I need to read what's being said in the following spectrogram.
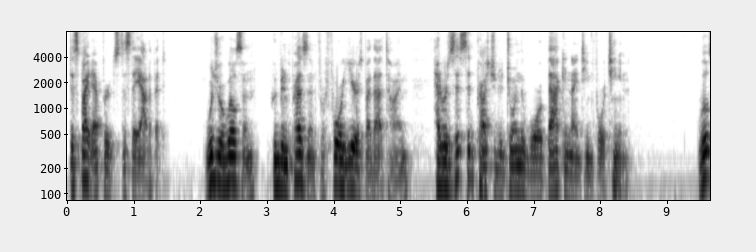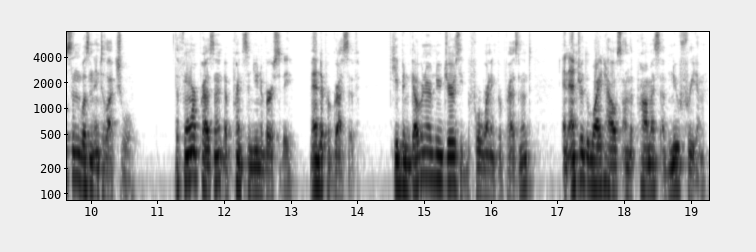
despite efforts to stay out of it. Woodrow Wilson, who'd been president for four years by that time, had resisted pressure to join the war back in 1914. Wilson was an intellectual, the former president of Princeton University, and a progressive. He had been governor of New Jersey before running for president, and entered the White House on the promise of new freedom.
